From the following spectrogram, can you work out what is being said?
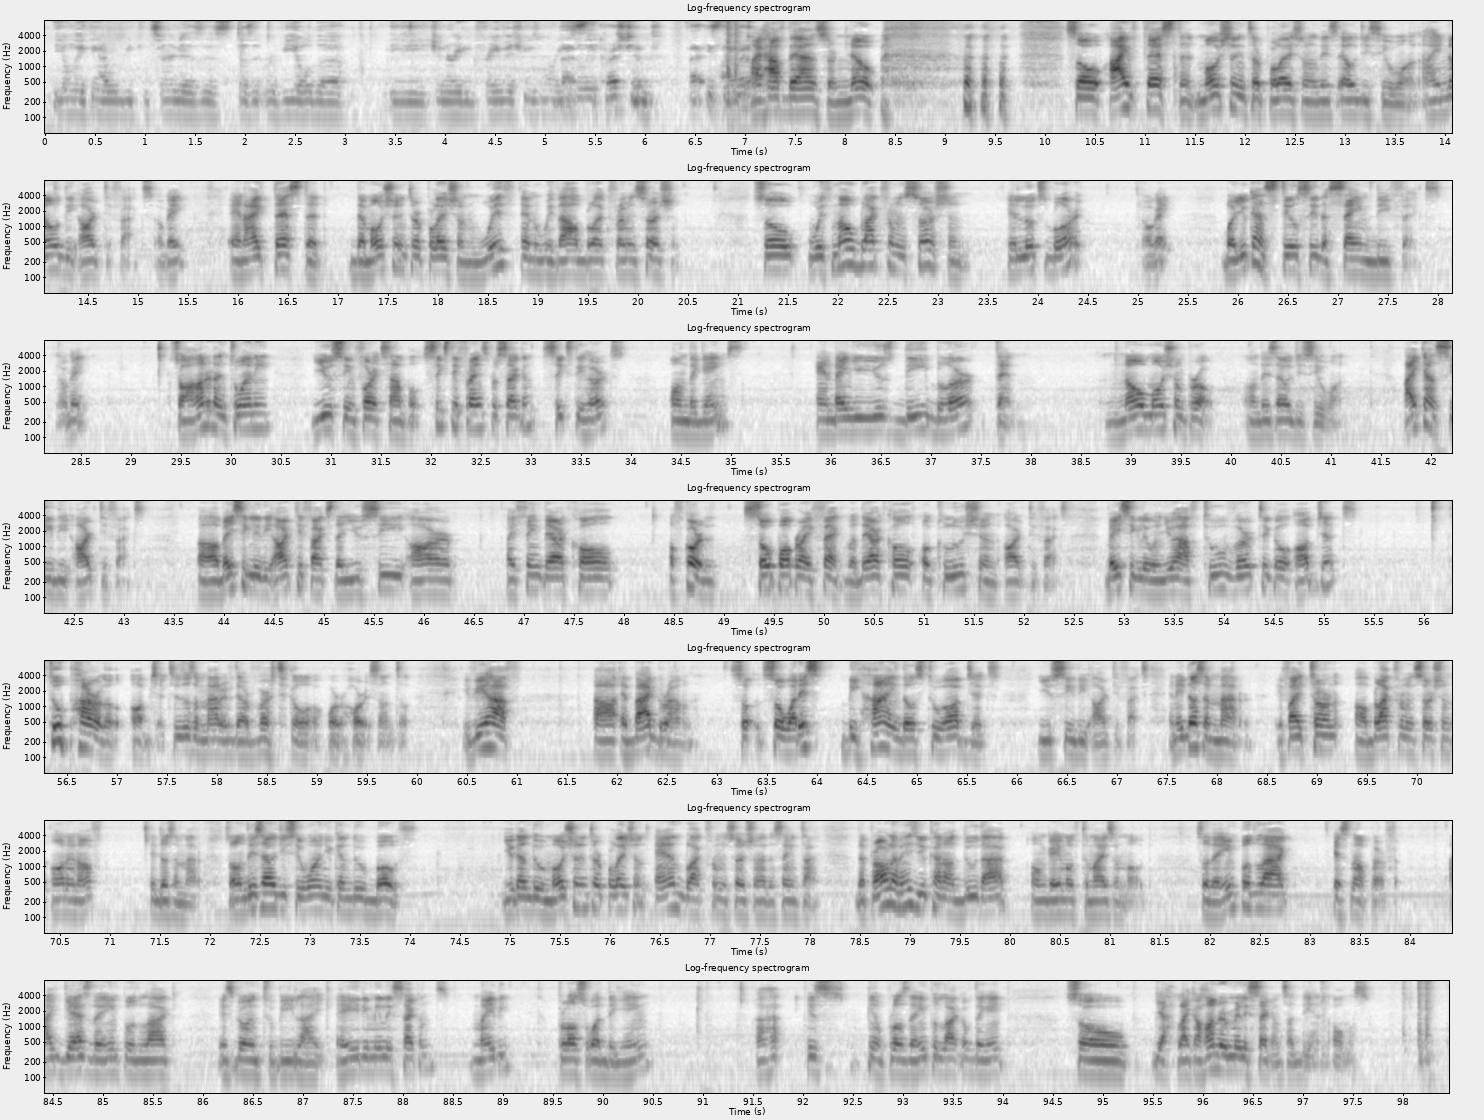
The only thing I would be concerned is, is does it reveal the the generated frame issues more That's easily? the question. That is the question. i have the answer no so i've tested motion interpolation on this lgc1 i know the artifacts okay and i tested the motion interpolation with and without black frame insertion so with no black frame insertion it looks blurry okay but you can still see the same defects okay so 120 using for example 60 frames per second 60 hertz on the games and then you use the blur 10 no motion pro on this lgc one. I can see the artifacts. Uh, basically the artifacts that you see are i think they are called of course soap opera effect but they are called occlusion artifacts. Basically when you have two vertical objects two parallel objects. It doesn't matter if they are vertical or horizontal. If you have uh, a background so so what is behind those two objects you see the artifacts. And it doesn't matter. If i turn black frame insertion on and off it doesn't matter. So on this lgc one you can do both. You can do motion interpolation and black frame insertion at the same time. The problem is you cannot do that on game optimizer mode. So the input lag is not perfect. I guess the input lag is going to be like 80 milliseconds maybe plus what the game uh, is you know plus the input lag of the game so yeah like 100 milliseconds at the end almost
